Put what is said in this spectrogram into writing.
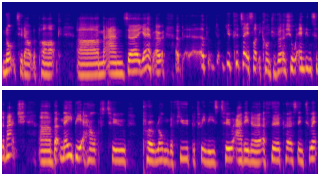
knocked it out of the park. Um, and uh, yeah, uh, uh, uh, you could say a slightly controversial ending to the match, but maybe it helped to prolong the feud between these two, adding a, a third person into it,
